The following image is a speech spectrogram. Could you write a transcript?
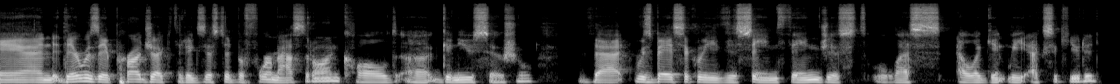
And there was a project that existed before Mastodon called uh, GNU Social, that was basically the same thing, just less elegantly executed.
